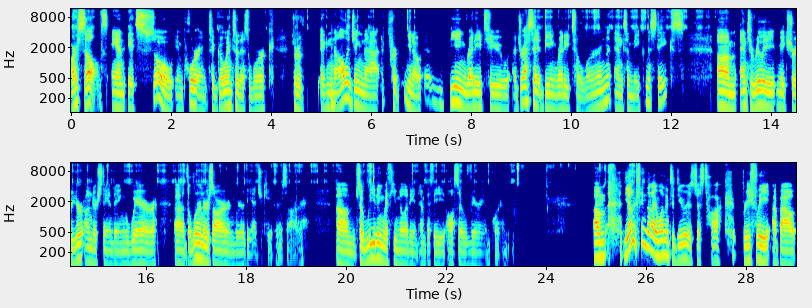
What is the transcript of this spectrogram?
ourselves. And it's so important to go into this work sort of acknowledging that, you know, being ready to address it, being ready to learn and to make mistakes. Um, and to really make sure you're understanding where uh, the learners are and where the educators are. Um, so leading with humility and empathy, also very important. Um, the other thing that I wanted to do is just talk briefly about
